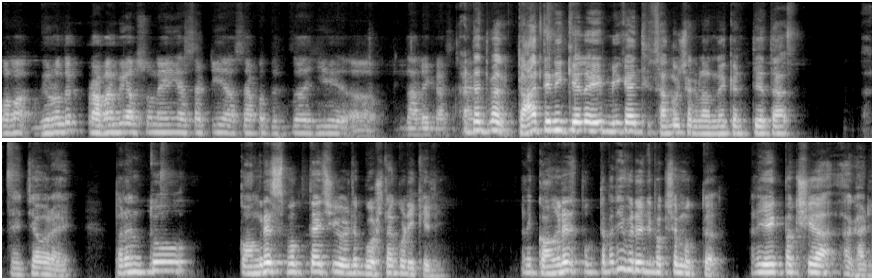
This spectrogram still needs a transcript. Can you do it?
बाबा विरोधक प्रभावी असू नये यासाठी अशा पद्धतीचं ही अं, झालंय का? आता बघ का त्यांनी केलं हे मी काय सांगू शकणार नाही कारण ते आता त्यांच्यावर आहे. परंतु काँग्रेस मुक्ताची योजना घोषणा कोणी केली? आणि काँग्रेस मुक्त म्हणजे विरोधी पक्ष मुक्त. आणि एक पक्षीय आघाडी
